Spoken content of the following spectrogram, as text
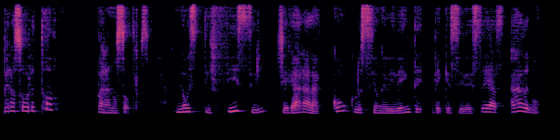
pero sobre todo para nosotros. No es difícil llegar a la conclusión evidente de que si deseas algo,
